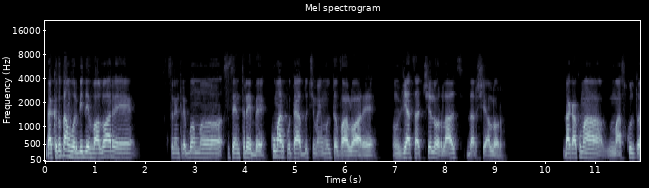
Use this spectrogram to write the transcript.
Dacă tot am vorbit de valoare, să ne întrebăm, uh, să se întrebe cum ar putea aduce mai multă valoare în viața celorlalți, dar și a lor. Dacă acum mă ascultă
